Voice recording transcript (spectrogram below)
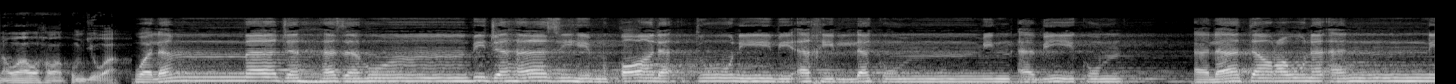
na wao hawakumjua. ولما جهزهم بجهازهم قال ائتوني بأخ لكم من أبيكم ألا ترون أني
